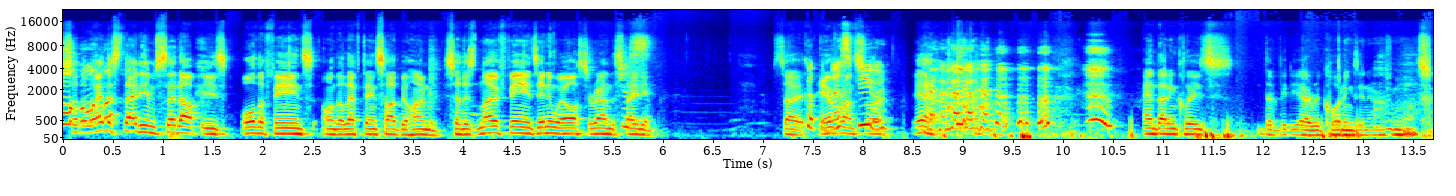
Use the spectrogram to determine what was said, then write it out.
So the way the stadium's set up is all the fans on the left hand side behind me. So there's no fans anywhere else around the Just stadium. So got the everyone saw it. Yeah. and that includes the video recordings and everything else.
